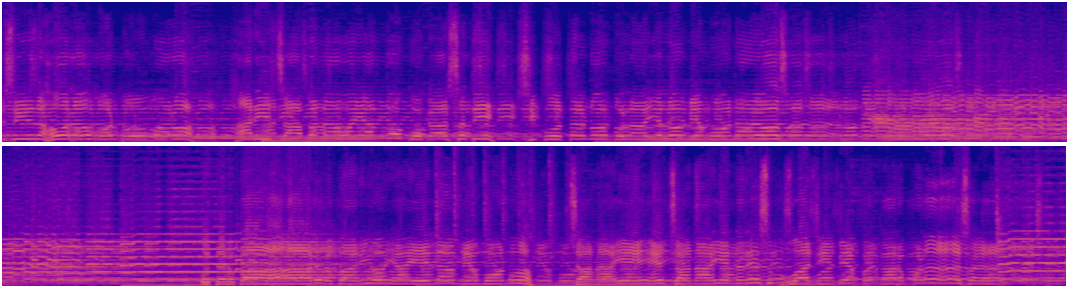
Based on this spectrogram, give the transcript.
મોટો મારો હારી ચા બનાવાયા તો ગોગા સદી સિકોતર બોલાયેલો મેમોન આવ્યો દરબાર રબારીઓ આયેલા મેમોનો ચાનાએ ચાનાએ નરેશ ભુવાજી બે પ્રકાર પડશે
